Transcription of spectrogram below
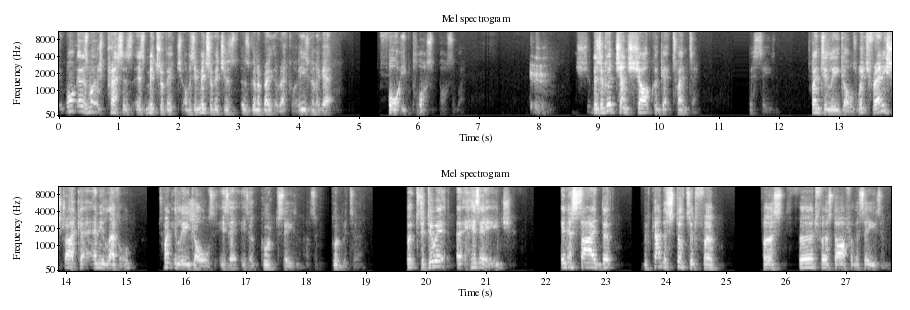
it won't get as much press as, as Mitrovic. Obviously, Mitrovic is, is going to break the record. He's going to get 40 plus, possibly. There's a good chance Sharp could get 20 this season. 20 league goals, which for any striker at any level, 20 league goals is a is a good season. That's a good return. But to do it at his age, in a side that we've kind of stuttered for first third, first half of the season,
